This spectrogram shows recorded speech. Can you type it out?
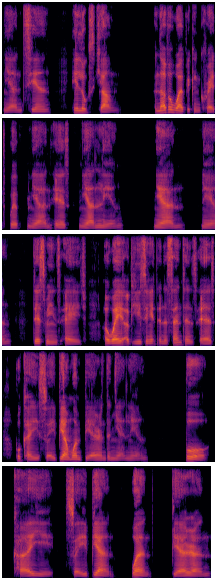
年轻。He looks young. Another word we can create with 年 is 年龄。年龄 this means age. A way of using it in a sentence is 不可以随便问别人的年龄。不可以随便问别人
